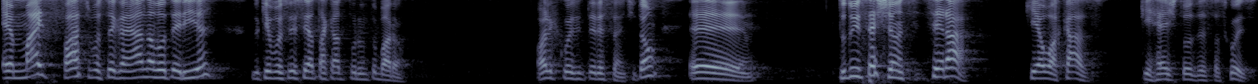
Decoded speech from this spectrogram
É mais fácil você ganhar na loteria do que você ser atacado por um tubarão. Olha que coisa interessante. Então, é, tudo isso é chance. Será que é o acaso que rege todas essas coisas?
